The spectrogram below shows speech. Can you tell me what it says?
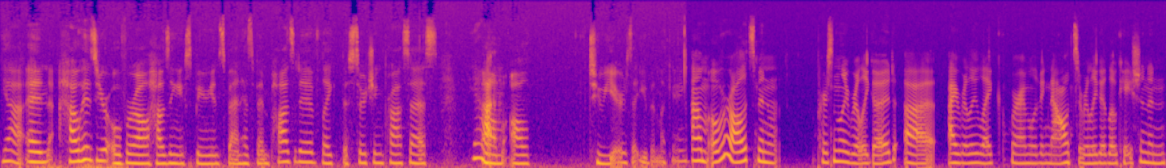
Yeah, and how has your overall housing experience been? Has been positive, like the searching process? Yeah. Um, all two years that you've been looking. Um, overall, it's been personally really good. Uh, I really like where I'm living now. It's a really good location and.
